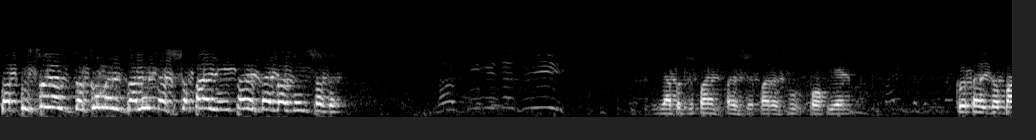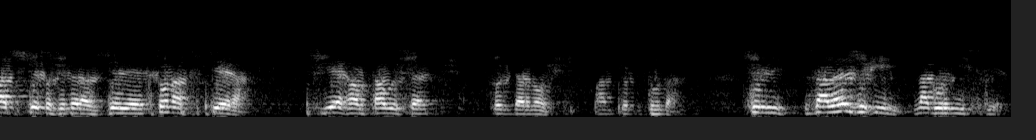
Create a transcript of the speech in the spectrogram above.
podpisując dokument zamykasz kopalnię i to jest najważniejsza rzecz. Drzwi! Ja proszę Państwa jeszcze parę słów powiem. Tutaj zobaczcie, co się teraz dzieje, kto nas wspiera. Przyjechał cały szef Solidarności, pan Piotr Duda. Czyli zależy im na górnictwie.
